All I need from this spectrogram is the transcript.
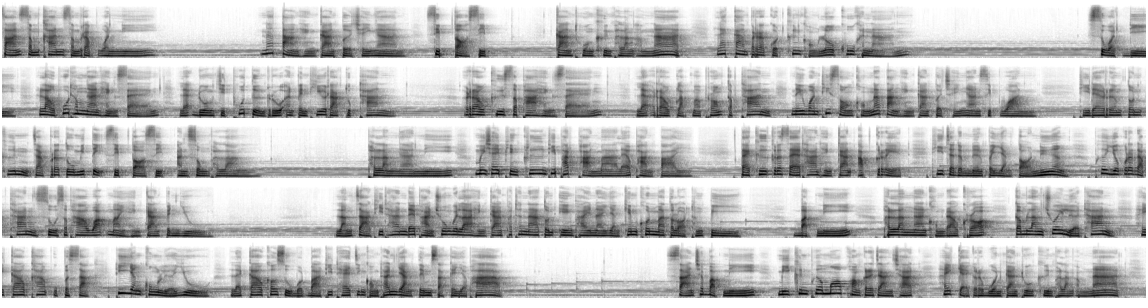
สารสำคัญสำหรับวันนี้ หน้าต่างแห่งการเปิดใช้งาน 10 ต่อ 10 การทวงคืนพลังอำนาจ และการปรากฏขึ้นของโลกคู่ขนาน สวัสดี เหล่าผู้ทำงานแห่งแสง และดวงจิตผู้ตื่นรู้อันเป็นที่รักทุกท่าน เราคือสภาแห่งแสง และเรากลับมาพร้อมกับท่าน ในวันที่สองของหน้าต่างแห่งการเปิดใช้งาน 10 วัน ที่ได้เริ่มต้นขึ้นจากประตูมิติ 10 ต่อ 10 อันทรงพลัง พลังงานนี้ไม่ใช่เพียงคลื่นที่พัดผ่านมาแล้วผ่านไป แต่คือกระแสทานแห่งการอัปเกรด ที่จะดำเนินไปอย่างต่อเนื่อง เพื่อยกระดับท่านสู่สภาวะใหม่แห่งการเป็นอยู่ หลังจากที่ท่านได้ผ่านช่วงเวลาแห่งการพัฒนาตนเองภายในอย่างเข้มข้นมาตลอดทั้งปี บัดนี้ พลังงานของดาวเคราะห์กำลังช่วยเหลือท่านให้ก้าวข้ามอุปสรรคที่ยังคงเหลืออยู่ และก้าวเข้าสู่บทบาทที่แท้จริงของท่านอย่างเต็มศักยภาพ สารฉบับนี้มีขึ้นเพื่อมอบความกระจ่างชัด ให้แก่กระบวนการทวงคืนพลังอำนาจ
